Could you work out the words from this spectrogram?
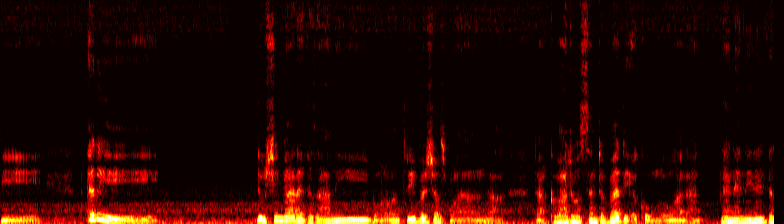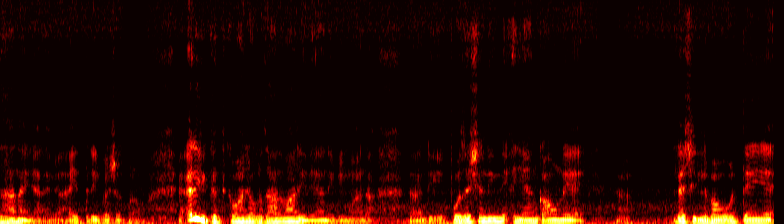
ဒီအဲ့ဒီသူရှင်းပြတဲ့ကစားနည်းပေါ့နော်3 versus 1ကဒါကဘာကျော် center back တွေအကုန်လုံးကဒါနိုင်နိုင်နေနေကစားနိုင်ကြတယ်ဗျအဲ့3 versus 1အဲ့ဒီကဘာကျော်ကစားသမားတွေတွေကနေပြီးမှဒါဒါဒီ positioning နဲ့အရန်ကောင်းတဲ့ဒါလက်ရှိ Liverpool အသင်းရဲ့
